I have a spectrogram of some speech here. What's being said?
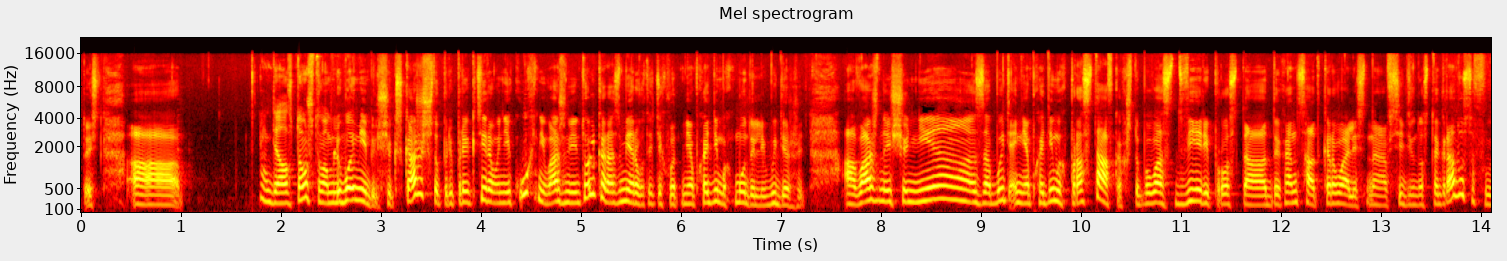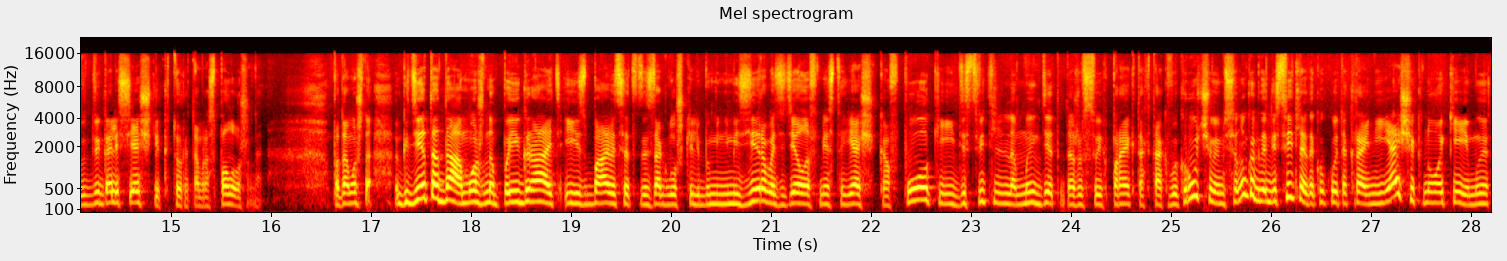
То есть э, Дело в том, что вам любой мебельщик скажет, что при проектировании кухни важно не только размер вот этих вот необходимых модулей выдержать, а важно еще не забыть о необходимых проставках, чтобы у вас двери просто до конца открывались на все 90 градусов и выдвигались ящики, которые там расположены. Потому что где-то, да, можно поиграть и избавиться от этой заглушки, либо минимизировать, сделав вместо ящика в полке. И действительно, мы где-то даже в своих проектах так выкручиваемся. Ну, когда действительно это какой-то крайний ящик, ну окей, мы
